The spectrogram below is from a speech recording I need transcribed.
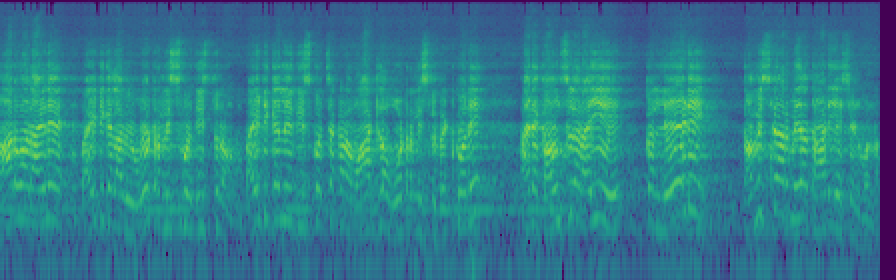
మార్వాడు ఆయనే బయటికి వెళ్ళి అవి ఓటర్ లిస్ట్ కూడా తీస్తున్నాం. బయటికి వెళ్ళి తీసుకొచ్చి అక్కడ వార్డులో ఓటర్ లిస్టులు పెట్టుకొని ఆయన కౌన్సిలర్ అయ్యి ఒక లేడీ కమిషనర్ మీద దాడి చేసిండు మొన్న.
